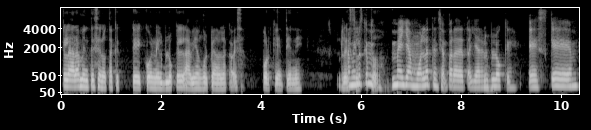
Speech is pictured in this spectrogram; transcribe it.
claramente se nota que, que con el bloque la habían golpeado en la cabeza porque tiene A mí lo que todo. me llamó la atención para detallar el bloque es que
